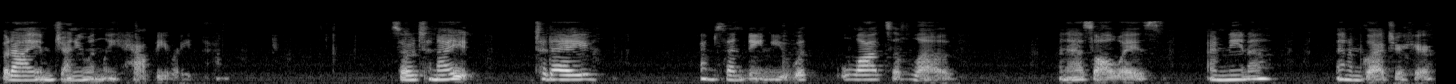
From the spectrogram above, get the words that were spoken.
but I am genuinely happy right now. So tonight, today, I'm sending you with lots of love. And as always, I'm Nina, and I'm glad you're here.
